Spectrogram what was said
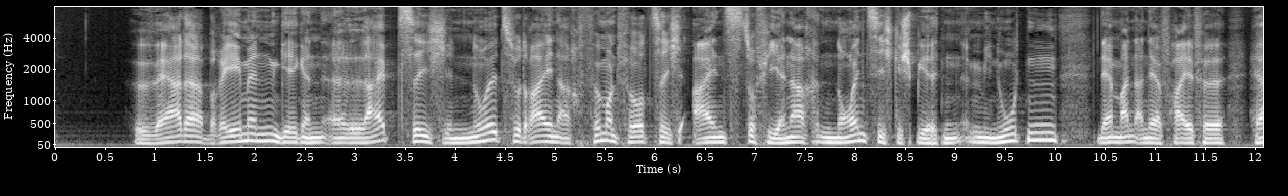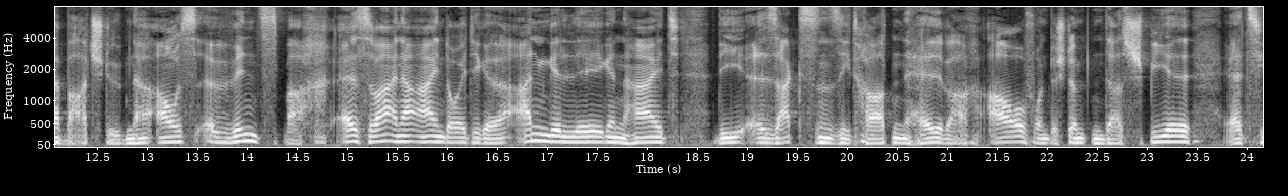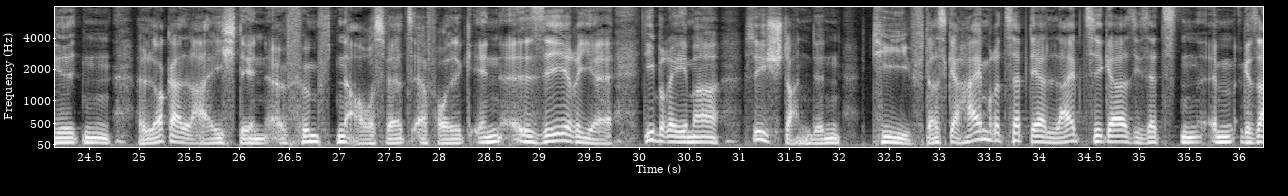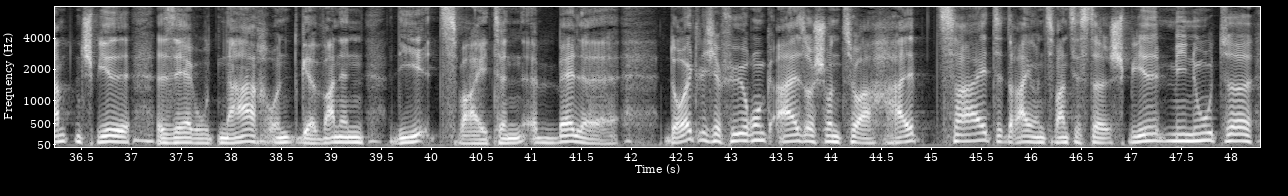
Werder Bremen gegen äh, Leipzig 0 zu 3 nach 45, 1 zu 4 nach 90 gespielten Minuten. Der Mann an der Pfeife, Herr Bartstübner aus Winsbach. Es war eine eindeutige Angelegenheit. Die Sachsen, sie traten hellwach auf und bestimmten das Spiel, erzielten locker leicht den fünften Auswärtserfolg in Serie. Die Bremer sie standen tief. Das Geheimrezept der Leipziger, sie setzten im gesamten Spiel sehr gut nach und gewannen die zweiten Bälle. Deutliche Führung also schon zur Halbzeit, 23. Spielminute.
